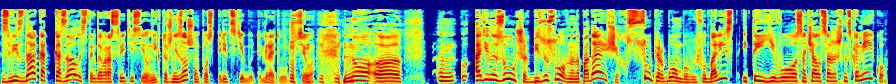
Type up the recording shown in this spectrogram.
звезда, как казалось тогда в расцвете сил. Никто же не знал, что он после 30 будет играть лучше всего. Но э, один из лучших, безусловно, нападающих, супер бомбовый футболист, и ты его сначала сажаешь на скамейку,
